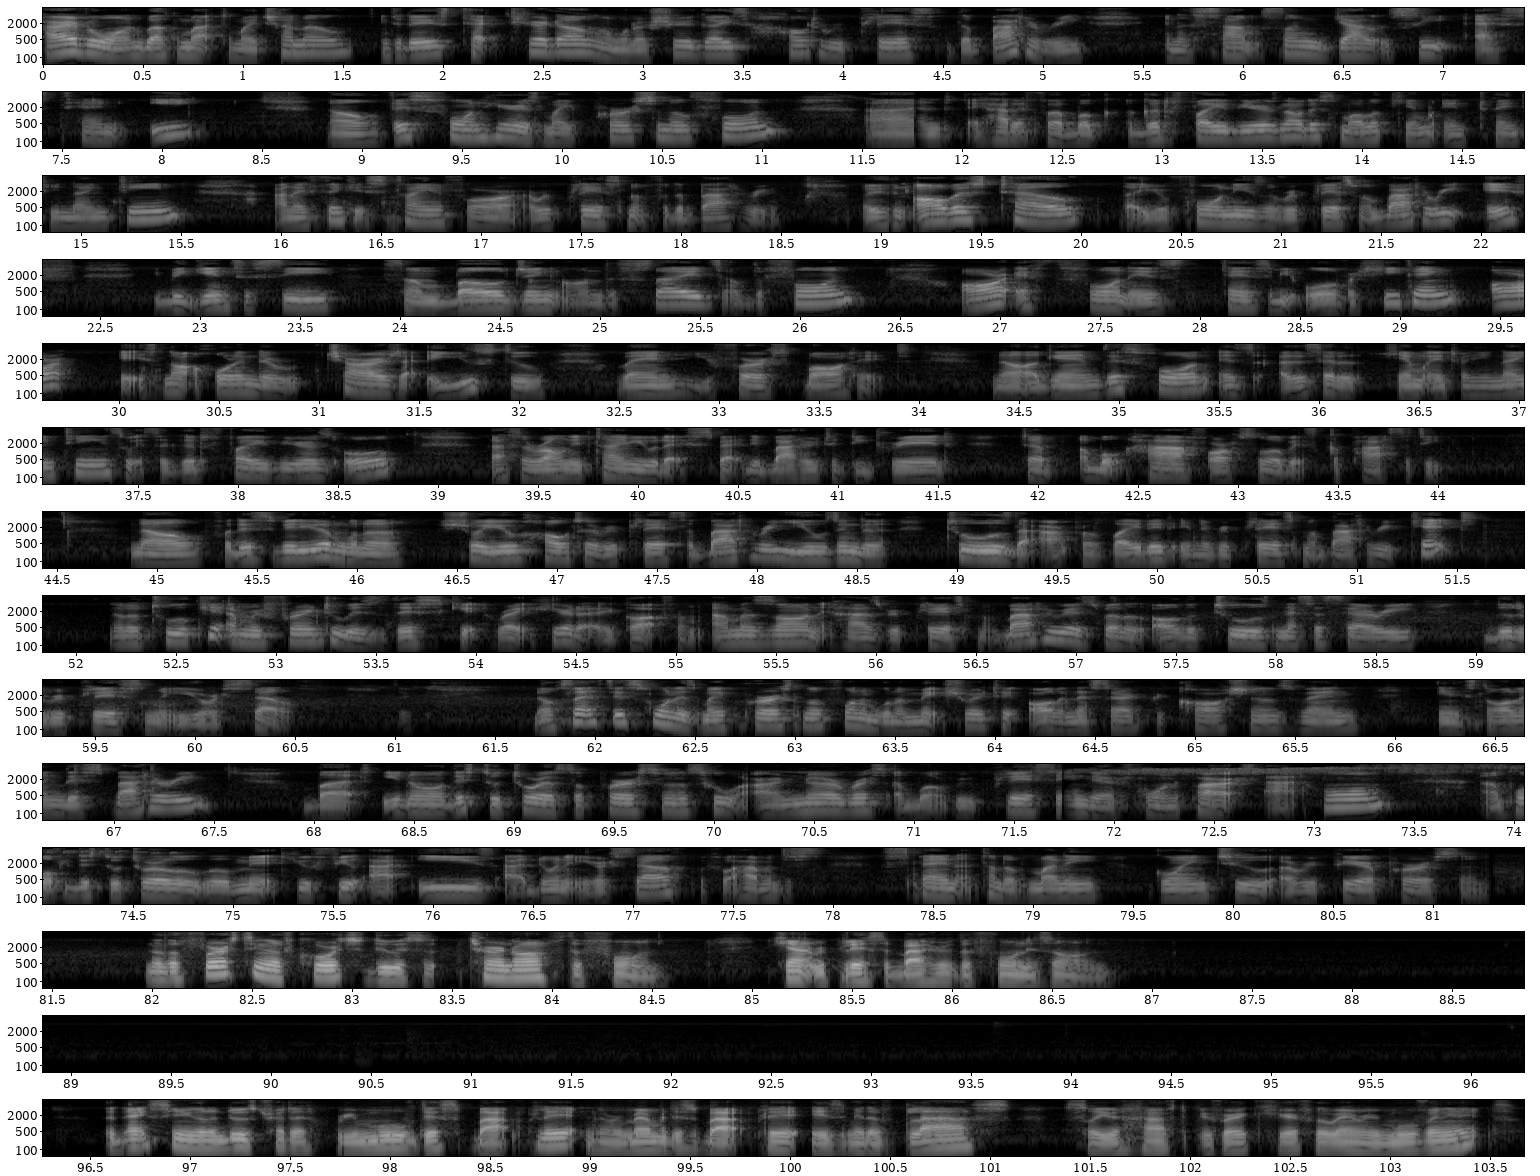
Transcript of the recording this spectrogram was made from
Hi everyone, welcome back to my channel. In today's tech teardown, I'm going to show you guys how to replace the battery in a Samsung Galaxy S10e. Now this phone here is my personal phone and I had it for about a good 5 years now. This model came out in 2019 and I think it's time for a replacement for the battery. Now you can always tell that your phone needs a replacement battery if you begin to see some bulging on the sides of the phone or if the phone is tends to be overheating or it's not holding the charge that it used to when you first bought it. Now again, this phone is, as I said, it came out in 2019, so it's a good five years old. That's around the time you would expect the battery to degrade to about half or so of its capacity. Now, for this video, I'm going to show you how to replace the battery using the tools that are provided in the replacement battery kit. Now the toolkit I'm referring to is this kit right here that I got from Amazon. It has replacement battery as well as all the tools necessary to do the replacement yourself. Now since this one is my personal phone, I'm going to make sure I take all the necessary precautions when installing this battery. But you know, this tutorial is for persons who are nervous about replacing their phone parts at home. And hopefully this tutorial will make you feel at ease at doing it yourself without having to spend a ton of money going to a repair person. Now the first thing of course to do is to turn off the phone. You can't replace the battery if the phone is on. The next thing you're going to do is try to remove this back plate. Now remember this back plate is made of glass, so you have to be very careful when removing it.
